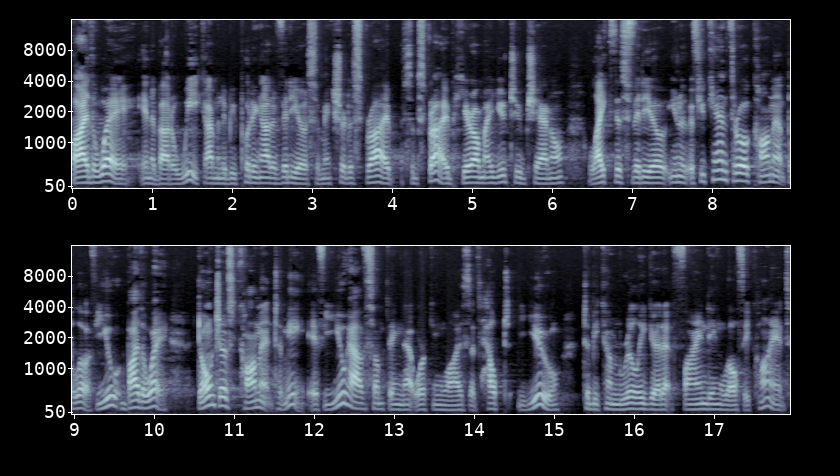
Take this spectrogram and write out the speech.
by the way, in about a week, I'm going to be putting out a video, so make sure to subscribe, subscribe here on my YouTube channel. Like this video. You know, if you can, throw a comment below. If you, by the way, don't just comment to me. If you have something networking wise that's helped you to become really good at finding wealthy clients,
